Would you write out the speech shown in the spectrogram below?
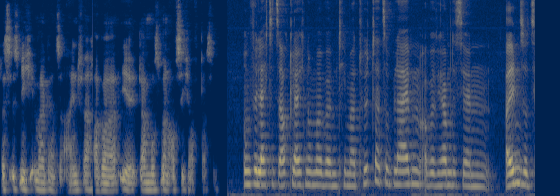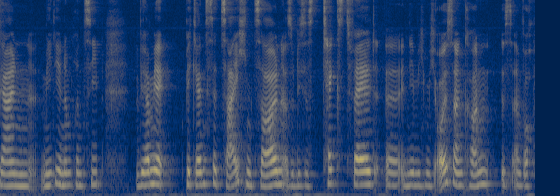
Das ist nicht immer ganz einfach, aber äh, da muss man auf sich aufpassen. Um vielleicht jetzt auch gleich nochmal beim Thema Twitter zu bleiben, aber wir haben das ja in allen sozialen Medien im Prinzip. Wir haben ja begrenzte Zeichenzahlen, also dieses Textfeld, äh, in dem ich mich äußern kann, ist einfach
